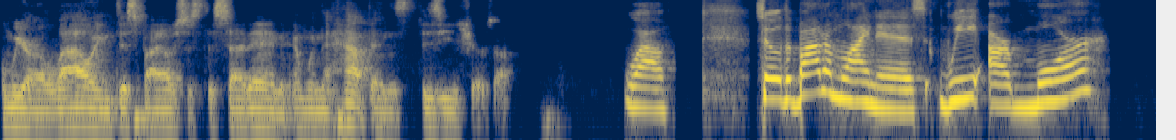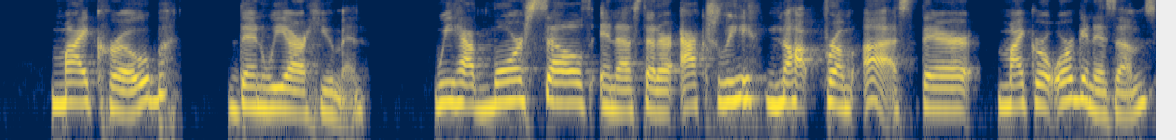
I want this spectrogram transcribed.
and we are allowing dysbiosis to set in. And when that happens, disease shows up. Wow. So the bottom line is we are more microbe than we are human we have more cells in us that are actually not from us. They're microorganisms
